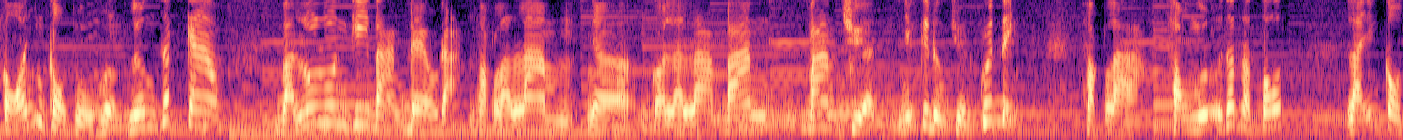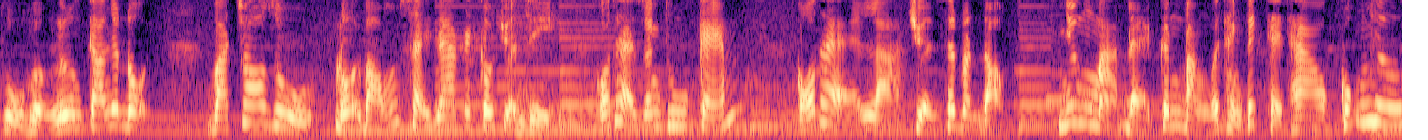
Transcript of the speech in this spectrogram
có những cầu thủ hưởng lương rất cao và luôn luôn ghi bàn đều đặn hoặc là làm uh, gọi là làm ban ban truyền những cái đường truyền quyết định hoặc là phòng ngự rất là tốt, là những cầu thủ hưởng lương cao nhất đội. Và cho dù đội bóng xảy ra cái câu chuyện gì, có thể doanh thu kém, có thể là chuyển sân vận động, nhưng mà để cân bằng với thành tích thể thao cũng như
